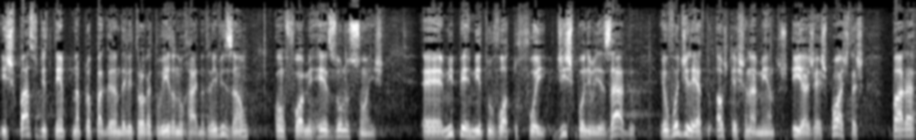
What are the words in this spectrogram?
espaço de tempo na propaganda eleitoral gratuita no rádio e na televisão, conforme resoluções. É, me permito, o voto foi disponibilizado, eu vou direto aos questionamentos e às respostas para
